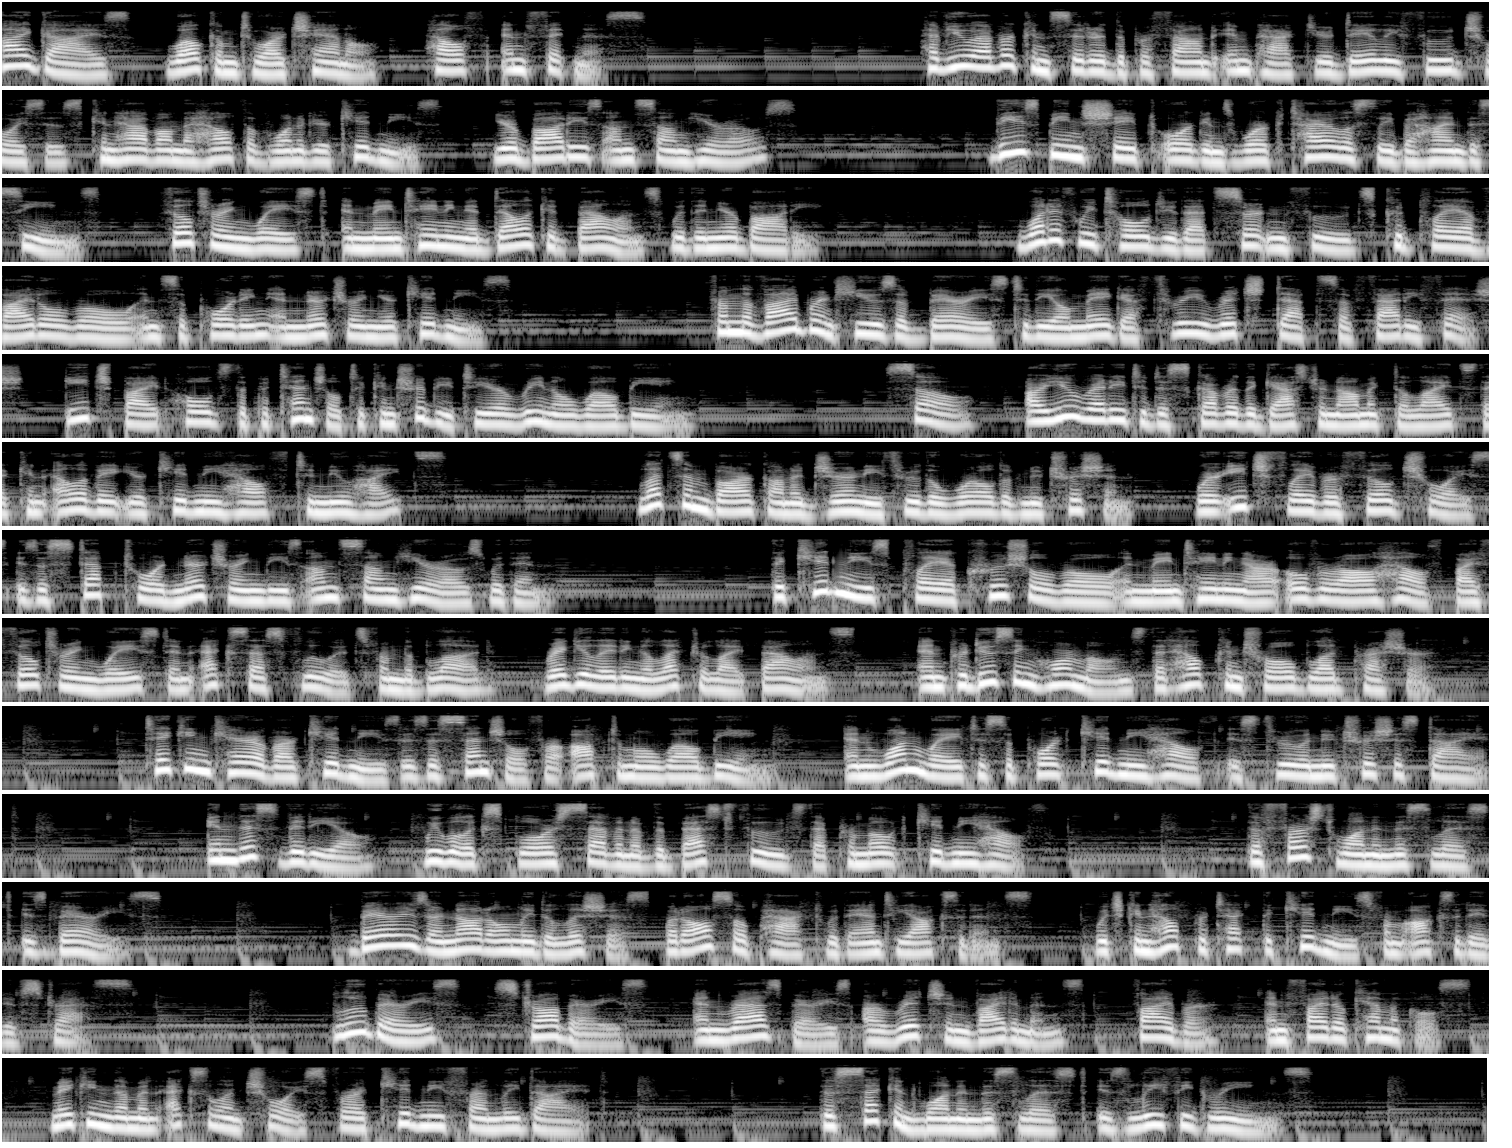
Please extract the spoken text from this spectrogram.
Hi guys, welcome to our channel, Health and Fitness. Have you ever considered the profound impact your daily food choices can have on the health of one of your kidneys, your body's unsung heroes? These bean-shaped organs work tirelessly behind the scenes, filtering waste and maintaining a delicate balance within your body. What if we told you that certain foods could play a vital role in supporting and nurturing your kidneys? From the vibrant hues of berries to the omega-3 rich depths of fatty fish, each bite holds the potential to contribute to your renal well-being. So, are you ready to discover the gastronomic delights that can elevate your kidney health to new heights? Let's embark on a journey through the world of nutrition, where each flavor-filled choice is a step toward nurturing these unsung heroes within. The kidneys play a crucial role in maintaining our overall health by filtering waste and excess fluids from the blood, regulating electrolyte balance, and producing hormones that help control blood pressure. Taking care of our kidneys is essential for optimal well-being, and one way to support kidney health is through a nutritious diet. In this video, we will explore 7 of the best foods that promote kidney health. The first one in this list is berries. Berries are not only delicious but also packed with antioxidants, which can help protect the kidneys from oxidative stress. Blueberries, strawberries, and raspberries are rich in vitamins, fiber, and phytochemicals, making them an excellent choice for a kidney-friendly diet. The second one in this list is leafy greens.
